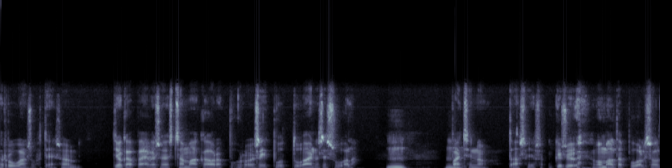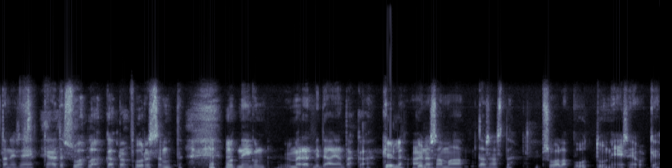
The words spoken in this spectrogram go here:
ruoan suhteen. Se on joka päivä se samaa kaurapuuroa ja siitä puuttuu aina se suola. Mm. Mm. Paitsi no taas, jos kysyy omalta puolisolta, niin se ei käytä suolaa kaurapuurossa, mutta, mutta niin kuin ymmärrät mitä ajan takaa. Kyllä. Aina kyllä. samaa tasasta suola puuttuu, niin ei se oikein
